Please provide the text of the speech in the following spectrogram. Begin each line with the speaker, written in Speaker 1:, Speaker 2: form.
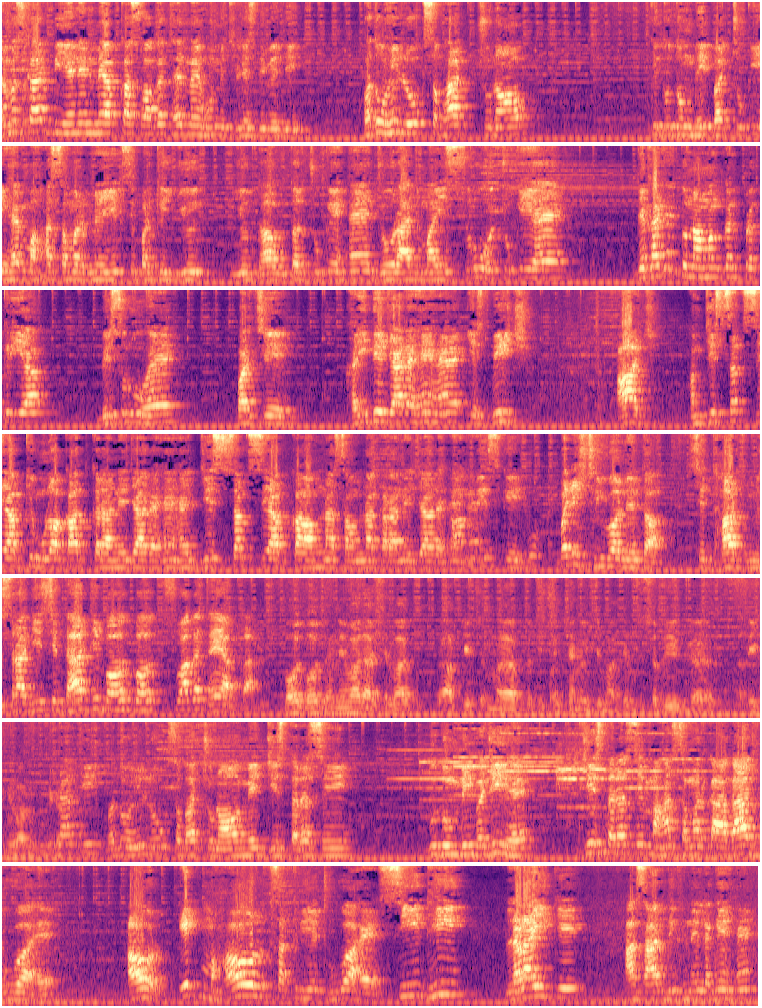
Speaker 1: नमस्कार बीएनएन में आपका स्वागत है। मैं हूँ मिथिलेश द्विवेदी। भदोही लोकसभा चुनाव की दुदुम्भी बच चुकी है। महासमर में एक से बढ़ के योद्धा उतर चुके हैं जो राजमाई शुरू हो चुकी है। देखा जाए तो नामांकन प्रक्रिया भी शुरू है। पर्चे खरीदे जा रहे हैं। इस बीच आज हम जिस शख्स से आपकी मुलाकात कराने जा रहे हैं जिस शख्स से आपका आमना सामना कराने जा रहे हैं कांग्रेस के वरिष्ठ युवा नेता सिद्धार्थ मिश्रा जी। सिद्धार्थ जी बहुत बहुत स्वागत है आपका।
Speaker 2: बहुत बहुत धन्यवाद आशीर्वाद आपके प्रतिष्ठित चैनल के माध्यम से सभी देखने वालों को
Speaker 1: सिद्धार्थ जी भदोही लोकसभा चुनाव में जिस तरह से दुदुम्बी बजी है जिस तरह से महासमर का आगाज़ हुआ है और एक माहौल सक्रिएट हुआ है सीधी लड़ाई के आसार दिखने लगे हैं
